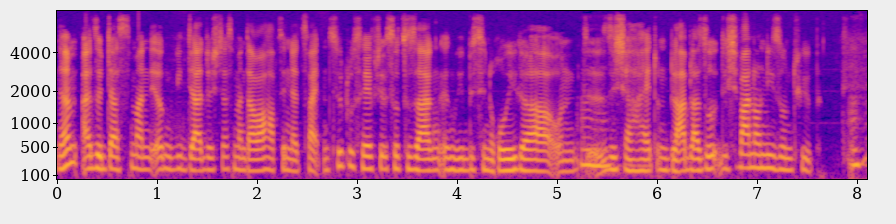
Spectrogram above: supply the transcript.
Ne? Also, dass man irgendwie dadurch, dass man dauerhaft in der zweiten Zyklushälfte ist, sozusagen irgendwie ein bisschen ruhiger und äh, mhm. Sicherheit und bla bla. So, ich war noch nie so ein Typ. Mhm.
